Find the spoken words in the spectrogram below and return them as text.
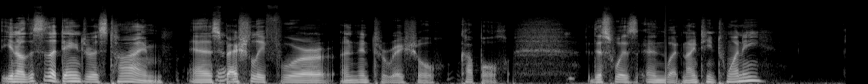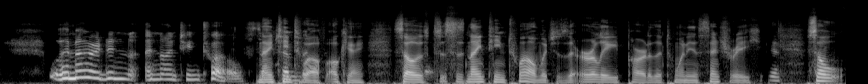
You know, this is a dangerous time, and especially yeah. for an interracial couple. This was in what, 1920? Well, they married in, in 1912. September. 1912, okay. So this is 1912, which is the early part of the 20th century. Yeah. So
